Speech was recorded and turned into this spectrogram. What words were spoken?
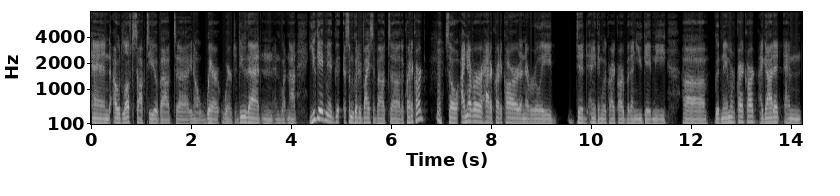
and I would love to talk to you about uh, you know where where to do that and and whatnot. You gave me a good, some good advice about uh, the credit card. Hmm. So I never had a credit card. I never really did anything with a credit card. But then you gave me a uh, good name of a credit card. I got it, and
